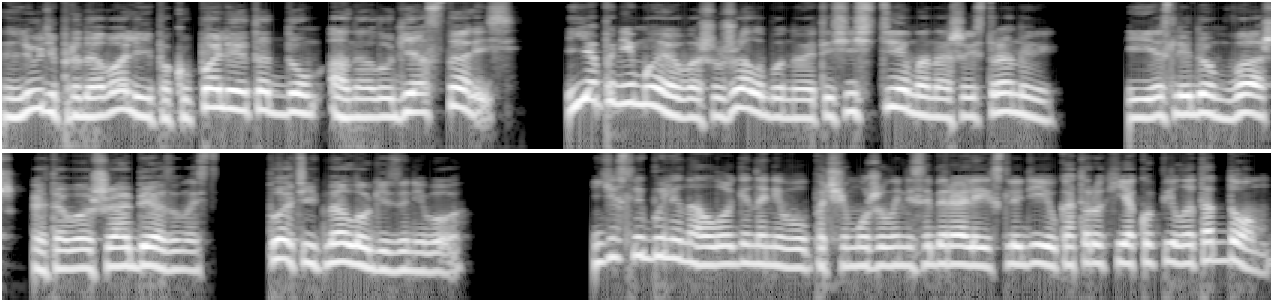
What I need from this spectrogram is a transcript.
Люди продавали и покупали этот дом, а налоги остались. Я понимаю вашу жалобу, но это система нашей страны. Если дом ваш, это ваша обязанность – платить налоги за него. Если были налоги на него, почему же вы не собирали их с людей, у которых я купил этот дом?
